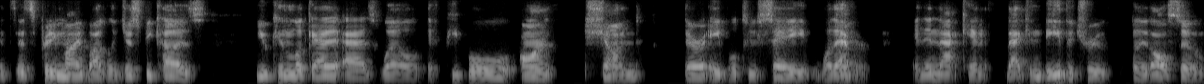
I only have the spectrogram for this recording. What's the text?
it's it's pretty mind boggling just because you can look at it as well if people aren't shunned they're able to say whatever and then that can that can be the truth but it also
